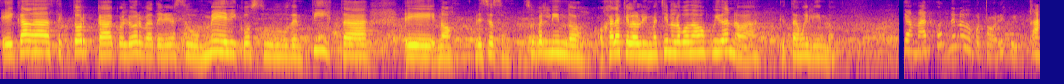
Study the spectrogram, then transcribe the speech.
Eh, cada sector, cada color va a tener sus médicos, su dentista. Eh, no, precioso, súper lindo. Ojalá que los limachinos lo podamos cuidar, no, ah, que está muy lindo. Erika Marjol. De nuevo, por favor, disculpe. Ah,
